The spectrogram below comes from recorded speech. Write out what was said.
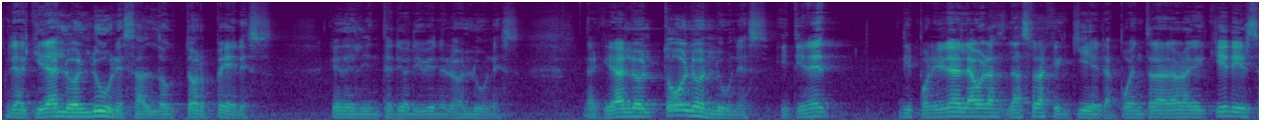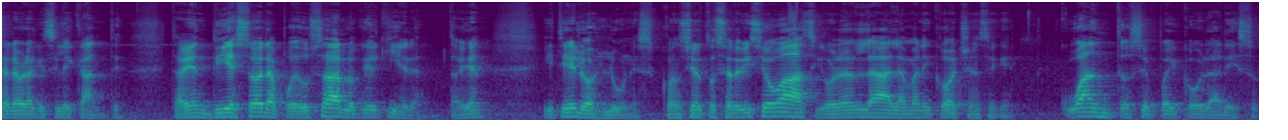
Le alquilás los lunes al doctor Pérez que es del interior y viene los lunes. Alquilarlo todos los lunes y tiene disponibilidad las horas que quiera. Puede entrar a la hora que quiere e irse a la hora que se le cante. ¿Está bien? 10 horas puede usar lo que él quiera. ¿Está bien? Y tiene los lunes con cierto servicio básico, la, la, la manicoche, no sé qué. ¿Cuánto se puede cobrar eso?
